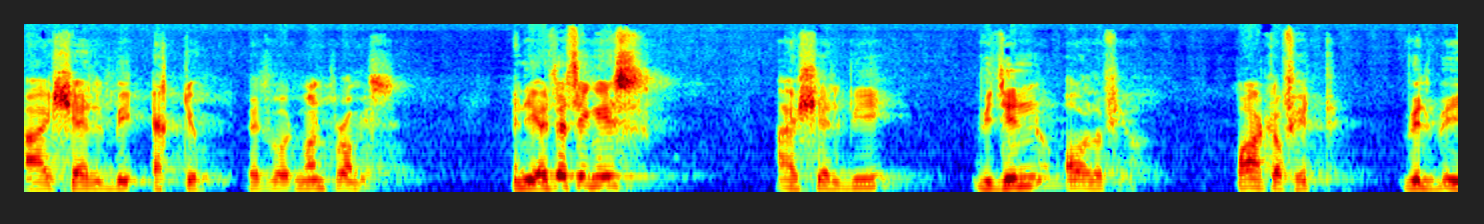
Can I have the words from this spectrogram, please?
I shall be active. That's what one promise. And the other thing is, I shall be within all of you. Part of it will be,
